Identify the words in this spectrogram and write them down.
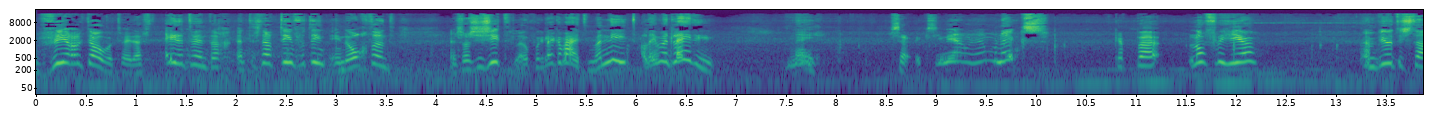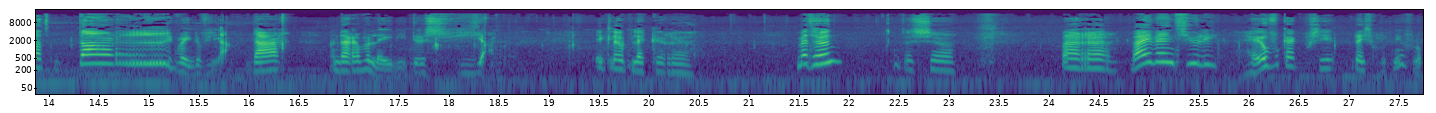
4 oktober 2021. En het is nu 10 voor 10 in de ochtend. En zoals je ziet loop ik lekker buiten. Maar niet alleen met Lady. Nee. Zo, ik zie helemaal niks. Ik heb uh, hier. En Beauty staat daar. Ik weet niet of ja, daar. En daar hebben we Lady. Dus ja. Ik loop lekker uh, met hun. Dus uh, maar uh, wij wensen jullie heel veel kijkplezier op deze gloednieuwe vlog.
